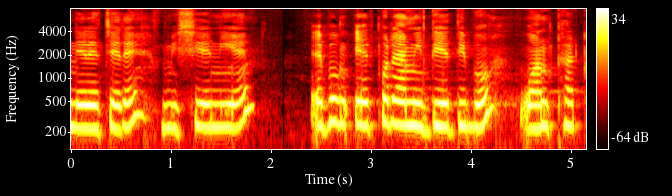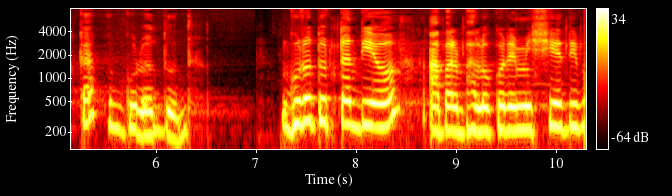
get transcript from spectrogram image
নেড়ে চেড়ে মিশিয়ে নিয়ে এবং এরপরে আমি দিয়ে দিব ওয়ান থার্ড কাপ গুঁড়ো দুধ। গুঁড়ো দুধটা দিয়েও আবার ভালো করে মিশিয়ে দিব।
